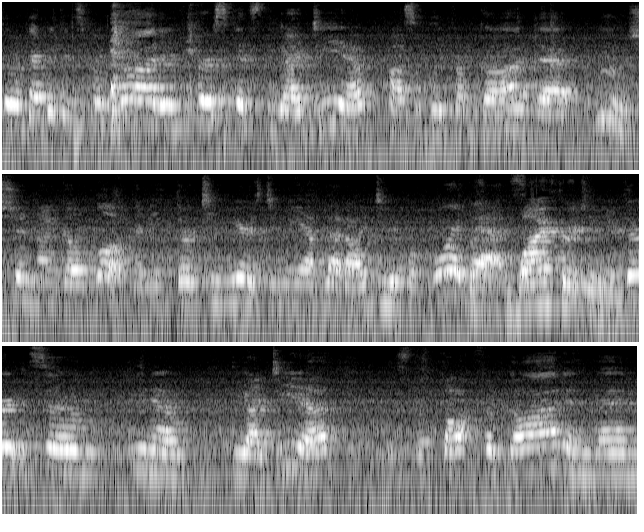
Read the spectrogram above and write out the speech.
So if everything's from God, it first gets the idea, possibly from God, that, hmm, shouldn't I go look? I mean, 13 years, didn't he have that idea before that? Why 13 years? Third, so, you know, the idea is the thought from God, and then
